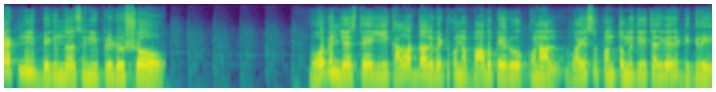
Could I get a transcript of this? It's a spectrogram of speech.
లెట్ మీ బిగిన్ ద సినీ ప్రిడు షో ఓపెన్ చేస్తే ఈ కళ్ళద్దాలు పెట్టుకున్న బాబు పేరు కొనాల్. వయసు పంతొమ్మిది చదివేది డిగ్రీ.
